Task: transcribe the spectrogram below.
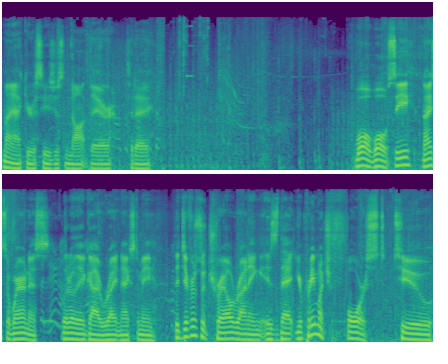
my accuracy is just not there today. Whoa, whoa, see? Nice awareness. Literally a guy right next to me. The difference with trail running is that you're pretty much forced to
